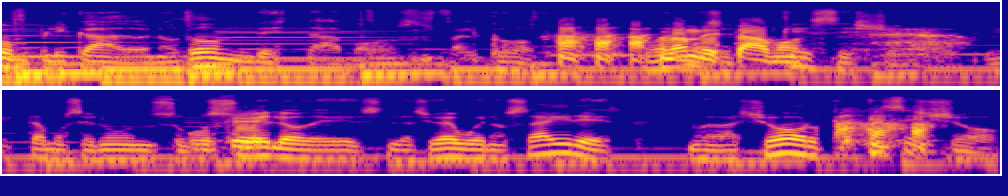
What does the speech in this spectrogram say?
Complicado, ¿no? ¿Dónde estamos, Falcón? ¿Dónde estamos? ¿Qué sé yo? ¿Estamos en un subsuelo de la ciudad de Buenos Aires, Nueva York? ¿Qué sé yo?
